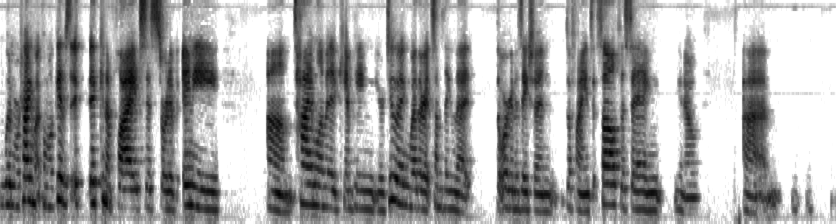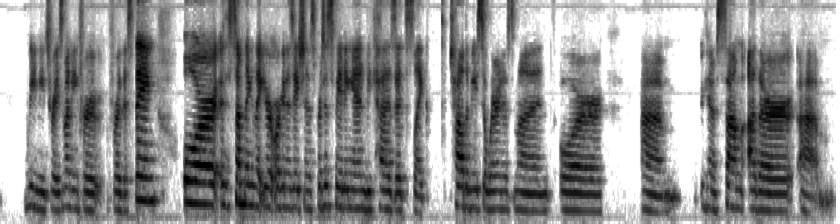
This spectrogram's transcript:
when we're talking about Como Gives, it, it can apply to sort of any um, time limited campaign you're doing, whether it's something that the organization defines itself as saying, you know, um, we need to raise money for for this thing or something that your organization is participating in because it's like child abuse awareness month or um, you know some other um,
